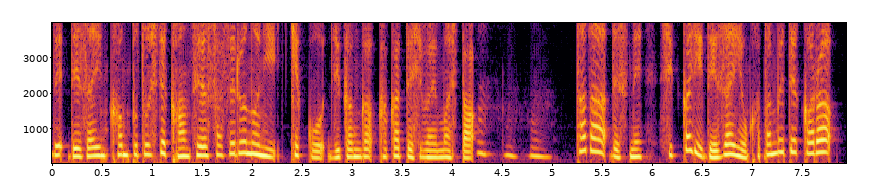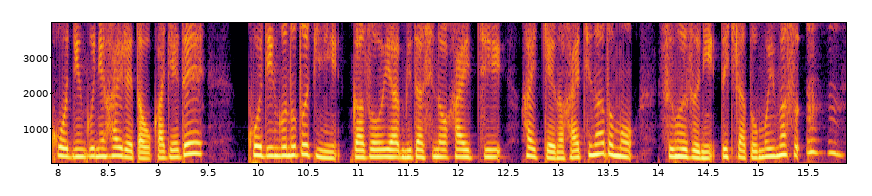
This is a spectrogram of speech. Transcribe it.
で、デザインカンプとして完成させるのに結構時間がかかってしまいました。ただですね、しっかりデザインを固めてからコーディングに入れたおかげで、コーディングの時に画像や見出しの配置、背景の配置などもスムーズにできたと思います。うんうん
